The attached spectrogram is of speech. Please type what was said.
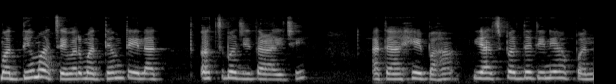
मध्यम आचेवर मध्यम तेलातच भजी तळायची. आता हे पहा याच पद्धतीने आपण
